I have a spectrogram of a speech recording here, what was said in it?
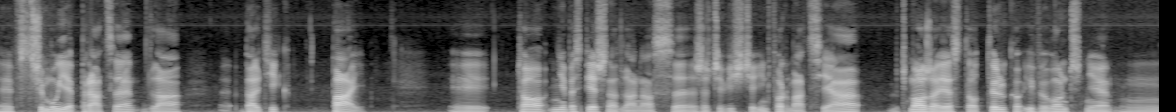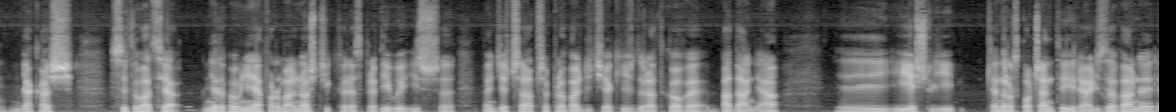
e, wstrzymuje pracę dla e, Baltic Pie. To niebezpieczna dla nas rzeczywiście informacja. Być może jest to tylko i wyłącznie mm, jakaś sytuacja niedopełnienia formalności, które sprawiły, iż e, będzie trzeba przeprowadzić jakieś dodatkowe badania. I jeśli ten rozpoczęty i realizowany,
